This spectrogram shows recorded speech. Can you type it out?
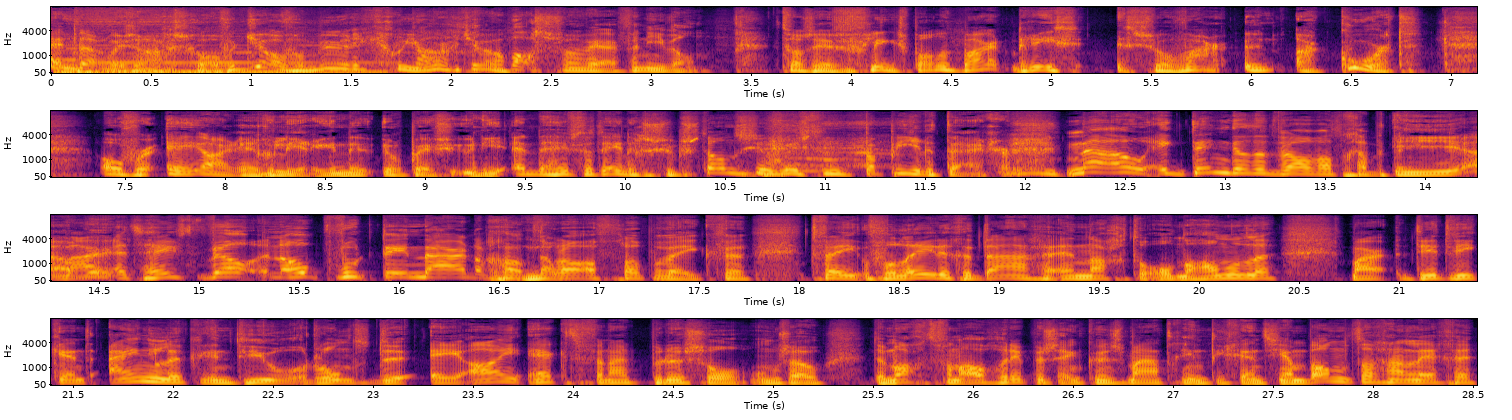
En daar is aangeschoven Joe van Buurik. Goedemorgen, Joe. Bas van Werven, Iwan. Was even flink spannend, maar er is zowaar een akkoord over AI-regulering in de Europese Unie. En heeft dat enige substantie of is het een papieren tijger? Nou, ik denk dat het wel wat gaat betekenen. Ja, maar maar- het heeft wel een hoop voet in de aarde gehad. Nou. Vooral afgelopen week. Eh, Twee volledige dagen en nachten onderhandelen. Maar dit weekend eindelijk een deal rond de AI-act vanuit Brussel. Om zo de macht van algoritmes en kunstmatige intelligentie aan banden te gaan leggen.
